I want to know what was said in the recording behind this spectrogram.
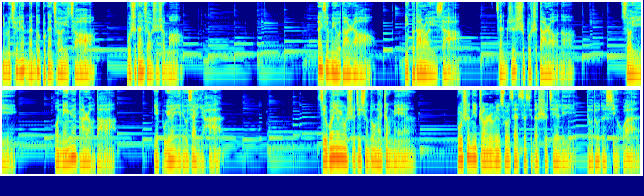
你们却连门都不敢敲一敲，不是胆小是什么？爱情没有打扰，你不打扰一下，怎知是不是打扰呢？所以。”我宁愿打扰他，也不愿意留下遗憾。习惯要用实际行动来证明，不是你整日畏缩在自己的世界里偷偷的喜欢。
